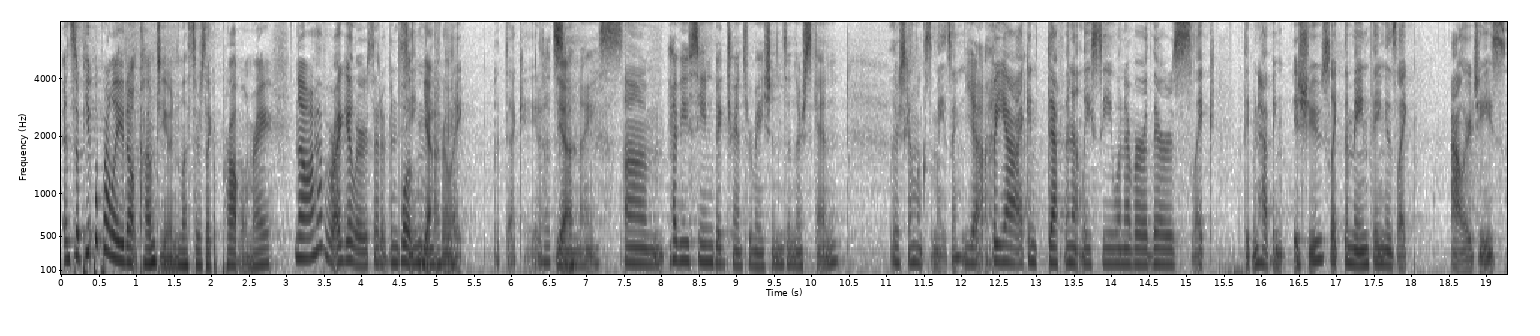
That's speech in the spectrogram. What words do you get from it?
And so people probably don't come to you unless there's like a problem, right? No, I have regulars that have been Well, seeing yeah, me for okay. like a decade. that's Yeah. so nice Um, have you seen big transformations in their skin their skin looks amazing. Yeah. But yeah, I can definitely see whenever there's like they've been having issues. Like the main thing is like allergies.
